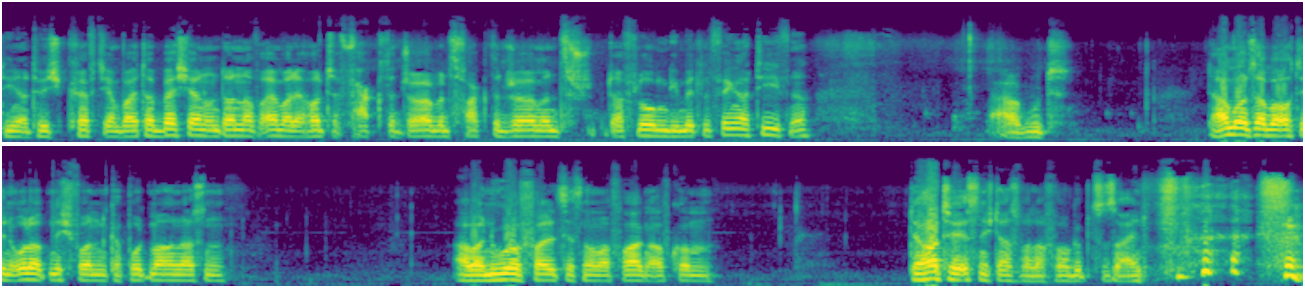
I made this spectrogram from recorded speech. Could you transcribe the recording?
Die natürlich kräftig am Weiterbechern und dann auf einmal der Hotte, fuck the Germans, fuck the Germans. Da flogen die Mittelfinger tief, ne? Aber gut. Da haben wir uns aber auch den Urlaub nicht von kaputt machen lassen. Aber nur, falls jetzt nochmal Fragen aufkommen. Der Hotte ist nicht das, was er vorgibt zu sein.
